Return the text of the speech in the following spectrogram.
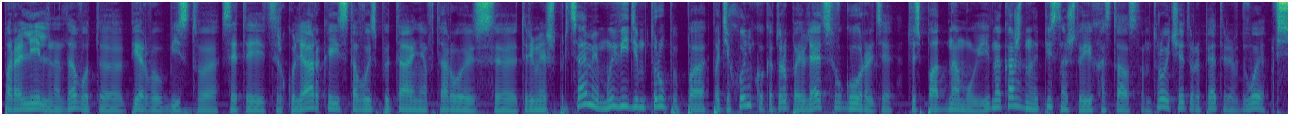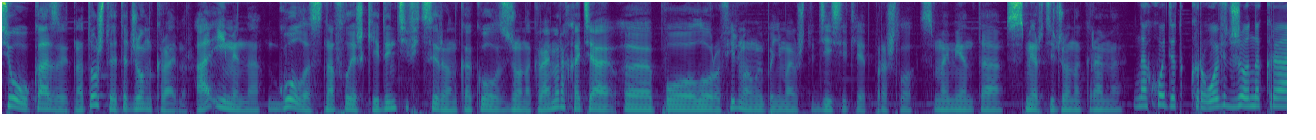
параллельно, да, вот э, первое убийство с этой циркуляркой из того испытания, второе с э, тремя шприцами, мы видим трупы по, потихоньку, которые появляются в городе, то есть по одному. И на каждом написано, что их осталось там трое, четверо, пятеро, вдвое. Все указывает на то, что это Джон Крамер. А именно, голос на флешке идентифицирован как голос Джона Крамера, хотя э, по лору фильма мы понимаем, что 10 лет прошло с момента смерти Джона Крамера. Находят кровь Джона Крамера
